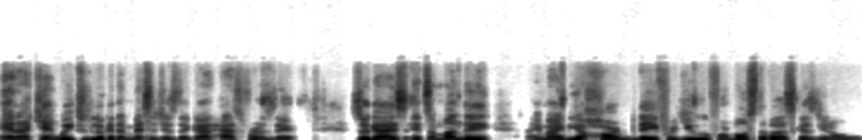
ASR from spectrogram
And I can't wait to look at the messages that God has for us there. So, guys, it's a Monday it might be a hard day for you for most of us because you know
